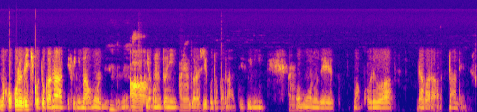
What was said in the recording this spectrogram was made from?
まあ、誇るべきことかなっていうふうにまあ思うんですよね。ああいや、本当に素晴らしいことかなっていうふうに思うので、まあ、これは、だから、なんていうんですか。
